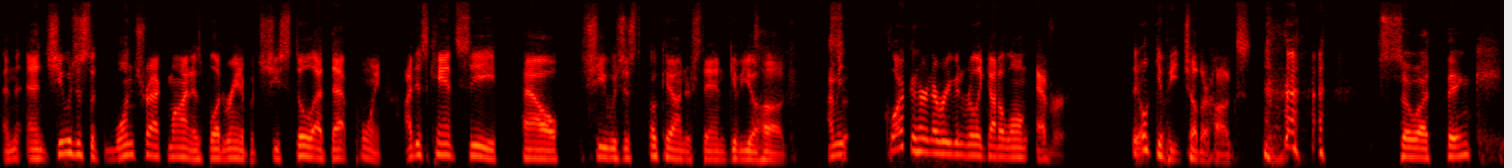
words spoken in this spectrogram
And and she was just a one track mind as Blodreina, but she's still at that point. I just can't see how she was just okay, I understand, give you a hug. I mean, So- Clarke and her never even really got along ever. They don't give each other hugs. So I think,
